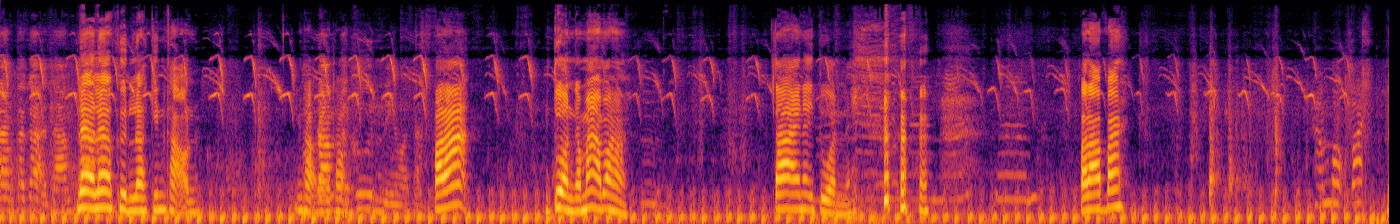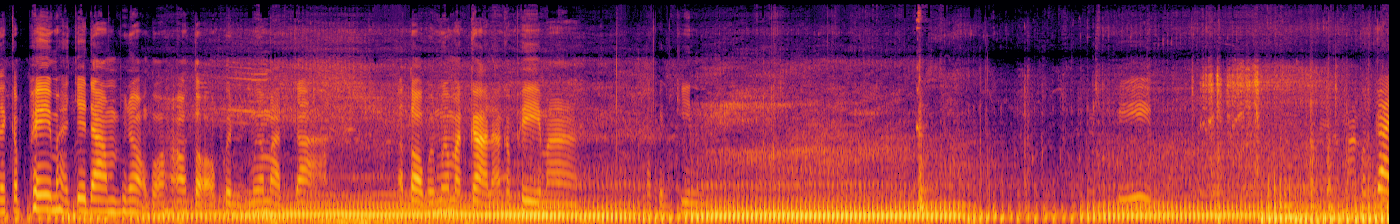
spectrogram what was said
ดำตะกะซ้ำแล้วแล้วขึ้นแล้วกินข้าวนะกินข้าวแล้วก็ดำทตะคืนนี่ว่าจ้ะำปลาละอีตวนกับมาป่ะฮะอืมตายในะอีตวนเนี่ย ปลาละไปทำบอกไปได้กาแฟมาให้เจดำพี่น้องพอเอาต่อเพิ่นเมื่อมัดกาเอาต่อเพิ่นเมื่อมัดกาแล้วกระเพมาให้เพิ่นกินกาแฟ มันไก่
